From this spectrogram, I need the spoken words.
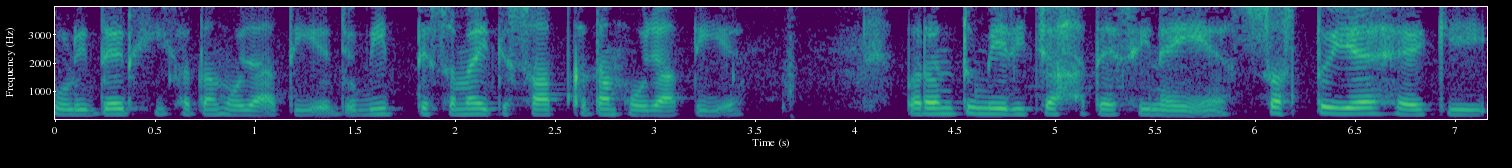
थोड़ी देर ही ख़त्म हो जाती है, जो बीतते समय के साथ ख़त्म हो जाती है। परंतु मेरी चाहत ऐसी नहीं है। सच तो यह है कि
